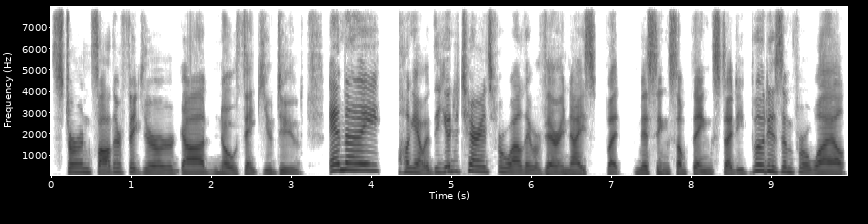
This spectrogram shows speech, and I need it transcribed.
stern father figure, God, no, thank you, dude. And I hung out with the Unitarians for a while. They were very nice, but missing something. Studied Buddhism for a while.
